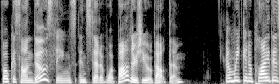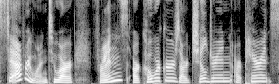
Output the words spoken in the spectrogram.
Focus on those things instead of what bothers you about them. And we can apply this to everyone, to our friends, our coworkers, our children, our parents.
